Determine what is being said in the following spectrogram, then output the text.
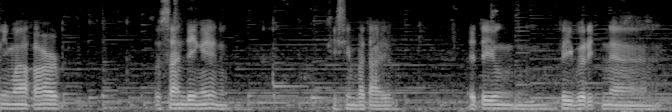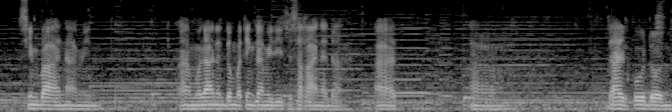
Morning mga ka-harb. So Sunday ngayon, no? Sisimba tayo. Ito yung favorite na simbahan namin. Ah, mula nung dumating kami dito sa Canada. At ah, dahil po doon,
